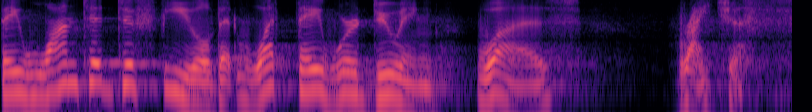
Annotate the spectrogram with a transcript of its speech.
they wanted to feel that what they were doing was righteous.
